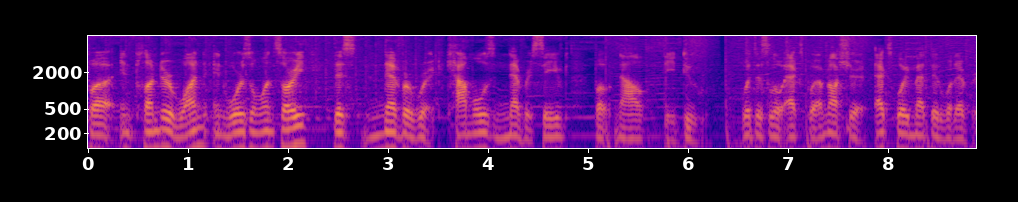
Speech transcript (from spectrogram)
but in Plunder 1 in Warzone 1 sorry this never worked. Camos never saved but now they do with this little exploit. I'm not sure. Exploit method whatever.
